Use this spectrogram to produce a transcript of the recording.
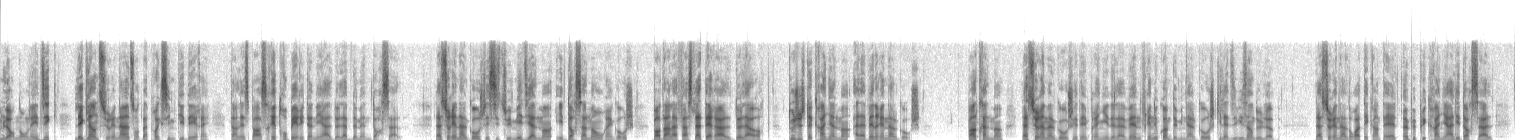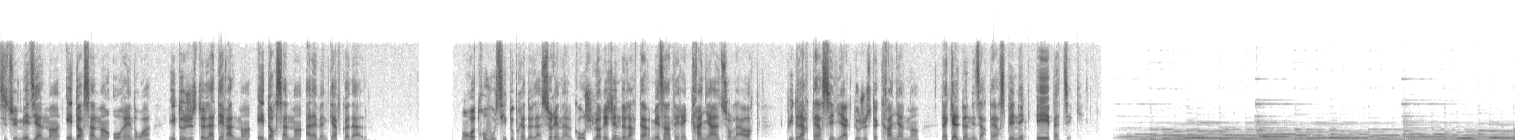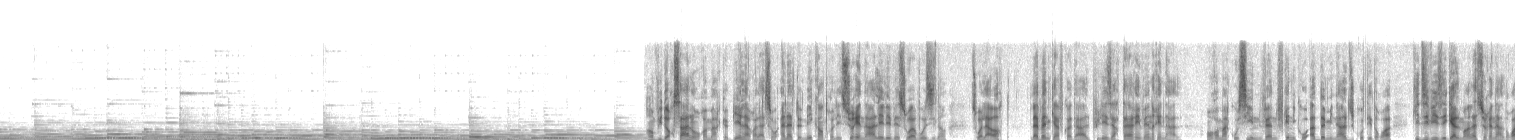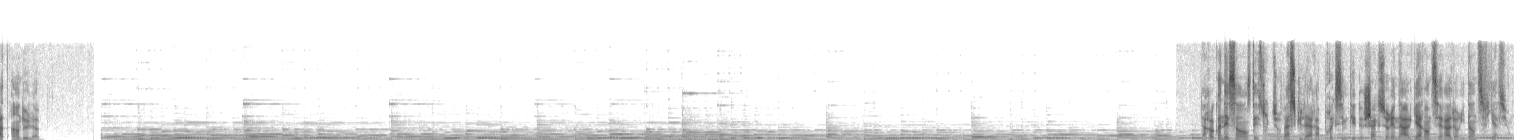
Comme leur nom l'indique, les glandes surrénales sont à proximité des reins, dans l'espace rétropéritonéal de l'abdomen dorsal. La surrénale gauche est située médialement et dorsalement au rein gauche, bordant la face latérale de l'aorte, tout juste crânialement à la veine rénale gauche. Ventralement, la surrénale gauche est imprégnée de la veine phrénico-abdominale gauche qui la divise en deux lobes. La surrénale droite est quant à elle un peu plus crâniale et dorsale, située médialement et dorsalement au rein droit et tout juste latéralement et dorsalement à la veine cave caudale. On retrouve aussi tout près de la surrénale gauche l'origine de l'artère mésentérique crâniale sur l'aorte, puis de l'artère cœliaque tout juste crânialement, laquelle donne les artères spléniques et hépatiques. En vue dorsale, on remarque bien la relation anatomique entre les surrénales et les vaisseaux avoisinants, soit l'aorte, la veine cave caudale, puis les artères et veines rénales. On remarque aussi une veine phrénico-abdominale du côté droit qui divise également la surrénale droite en deux lobes. La reconnaissance des structures vasculaires à proximité de chaque surrénale garantira leur identification.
